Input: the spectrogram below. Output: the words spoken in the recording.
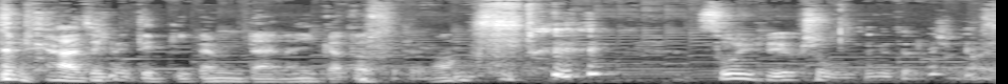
なんで初めて聞いたみたいな言い方するの？ーそういうリアクション求めてるんじゃない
